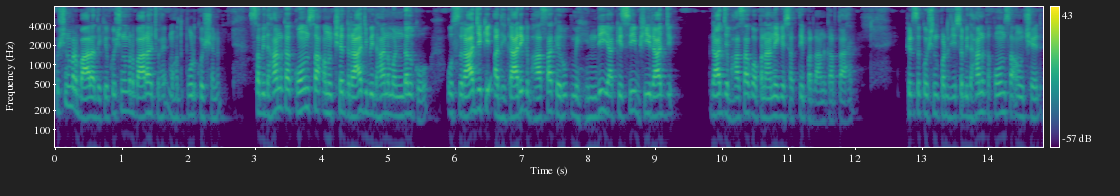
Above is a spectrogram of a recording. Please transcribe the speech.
क्वेश्चन नंबर बारह, देखिए क्वेश्चन नंबर बारह जो है, महत्वपूर्ण क्वेश्चन संविधान का कौन सा अनुच्छेद राज्य विधानमंडल को उस राज्य की आधिकारिक भाषा के रूप में हिंदी या किसी भी राज्य राज्य भाषा को अपनाने की शक्ति प्रदान करता है? फिर से क्वेश्चन पढ़ लीजिए। संविधान का कौन सा अनुच्छेद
